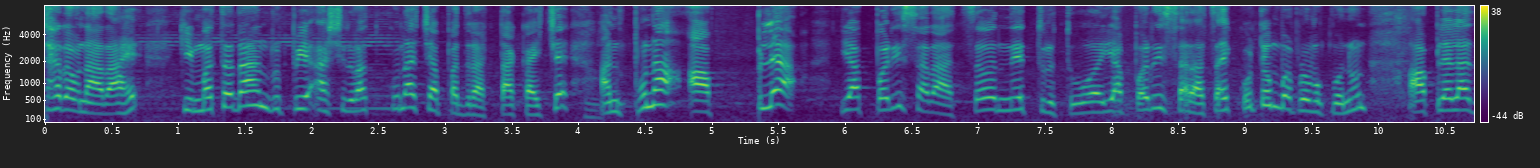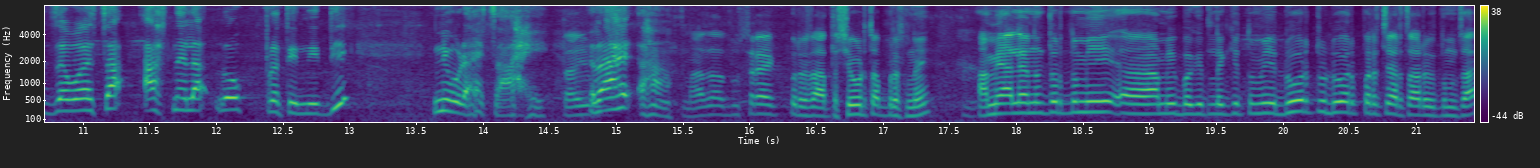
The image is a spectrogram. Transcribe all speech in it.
ठरवणार आहे की मतदान रुपी आशीर्वाद कुणाच्या पदरात टाकायचे आणि पुन्हा आपल्या या परिसराचं नेतृत्व या परिसराचा एक कुटुंब प्रमुख म्हणून आपल्याला जवळचा असलेला लोकप्रतिनिधी निवडायचा आहे. ताई- राह हां. माझा दुसरा एक प्रश्न आता शेवटचा प्रश्न आहे. आम्ही आल्यानंतर तुम्ही अं, आम्ही बघितलं की तुम्ही डोअर टू डोअर प्रचार चालू आहे तुमचा.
